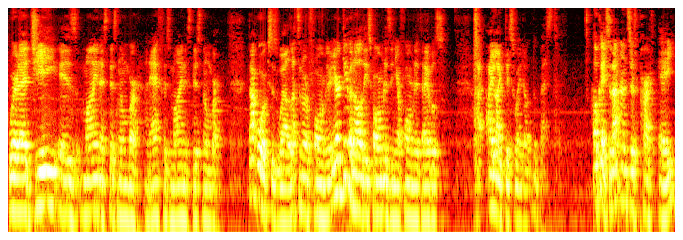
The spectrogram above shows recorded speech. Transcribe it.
where uh, g is minus this number and f is minus this number. That works as well. That's another formula. You're given all these formulas in your formula tables. I, I like this way though, the best. Okay, so that answers part A.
